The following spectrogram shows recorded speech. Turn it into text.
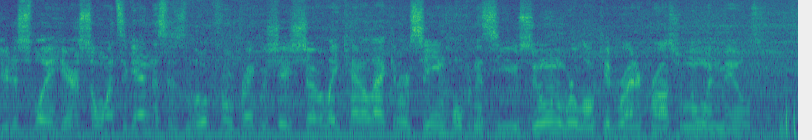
your display here. So once again, this is Luke from Frank Boucher Chevrolet Cadillac and Racine. Hoping to see you soon. We're located right across from the windmills.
